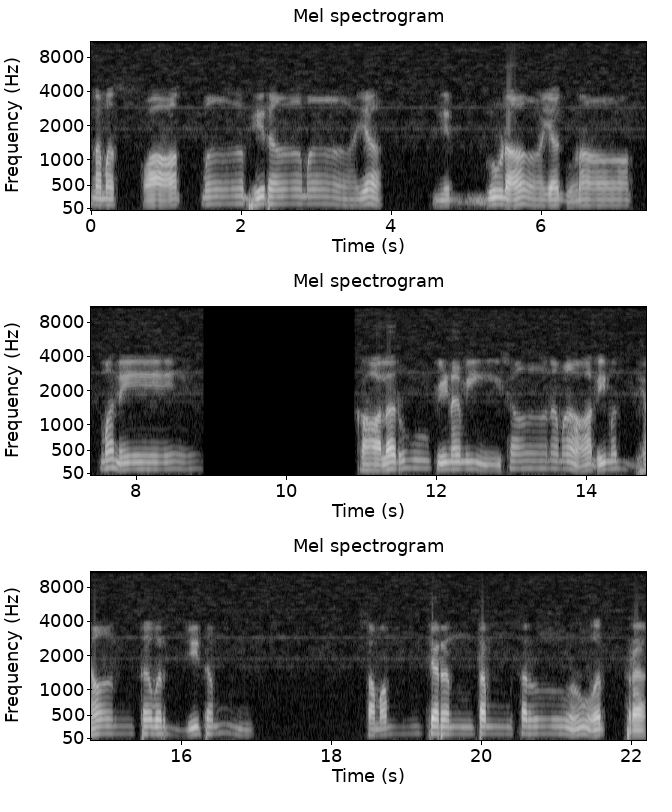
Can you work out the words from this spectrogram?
नमः स्वात्माभिरामाय निर्गुणाय गुणात्मने। कालरूपिणमीशानमादिमध्यान्तवर्जितम् समम् चरन्तम् सर्वत्र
